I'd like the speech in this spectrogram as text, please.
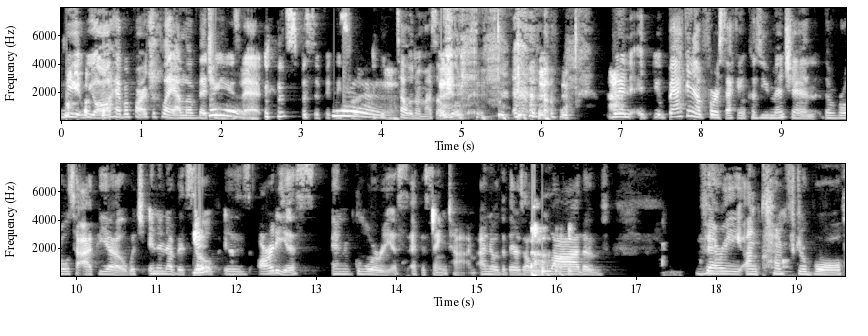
we, we all have a part to play. I love that you yeah. use that specifically yeah. telling on myself a little bit. when you're backing up for a second, because you mentioned the road to IPO, which in and of itself yeah. is arduous and glorious at the same time. I know that there's a lot of very uncomfortable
